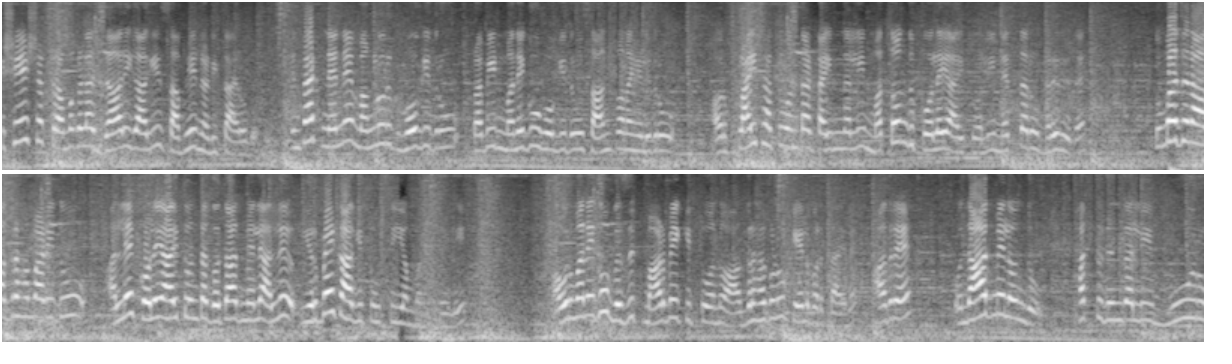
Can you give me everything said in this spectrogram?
ವಿಶೇಷ ಕ್ರಮಗಳ ಜಾರಿಗಾಗಿ ಸಭೆ ನಡೀತಾ ಇರೋದು. ಇನ್ಫ್ಯಾಕ್ಟ್ ನಿನ್ನೆ ಮಂಗಳೂರಿಗೆ ಹೋಗಿದ್ರು, ಪ್ರವೀಣ್ ಮನೆಗೂ ಹೋಗಿದ್ರು, ಸಾಂತ್ವನ ಹೇಳಿದ್ರು. ಅವ್ರ ಫ್ಲೈಟ್ ಹತ್ತುವಂತ ಟೈಮ್ನಲ್ಲಿ ಮತ್ತೊಂದು ಕೊಲೆ ಆಯಿತು. ಅಲ್ಲಿ ನೆತ್ತರು ಹರಿದಿದೆ. ತುಂಬಾ ಜನ ಆಗ್ರಹ ಮಾಡಿದ್ದು, ಅಲ್ಲೇ ಕೊಲೆ ಆಯಿತು ಅಂತ ಗೊತ್ತಾದ ಮೇಲೆ ಅಲ್ಲೇ ಇರಬೇಕಾಗಿತ್ತು ಸಿಎಂ ಅಂತ ಹೇಳಿ. ಅವ್ರ ಮನೆಗೂ ವಿಸಿಟ್ ಮಾಡಬೇಕಿತ್ತು ಅನ್ನೋ ಆಗ್ರಹಗಳು ಕೇಳಿ ಬರ್ತಾ ಇದೆ ಆದರೆ ಒಂದಾದ್ಮೇಲೆ ಒಂದು ಹತ್ತು ದಿನದಲ್ಲಿ ಮೂರು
